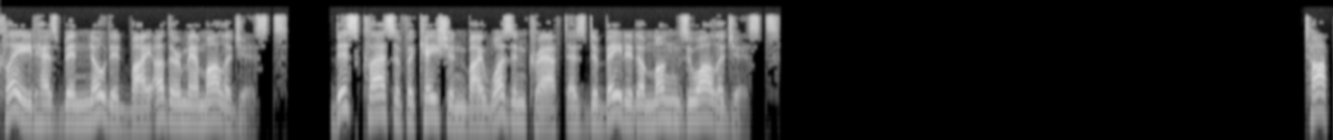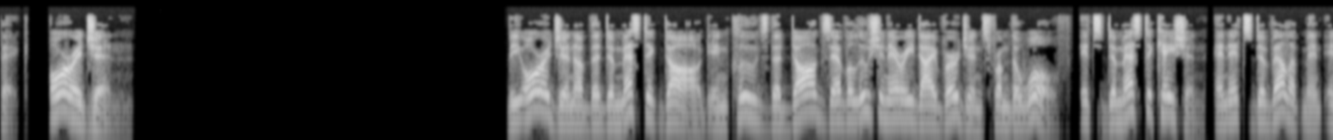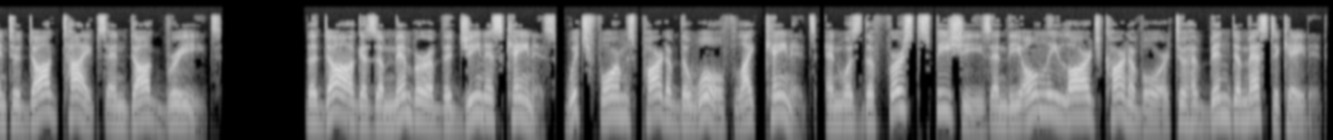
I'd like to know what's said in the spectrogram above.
clade has been noted by other mammalogists. This classification by Wozencraft is debated among zoologists. Topic: Origin. The origin of the domestic dog includes the dog's evolutionary divergence from the wolf, its domestication, and its development into dog types and dog breeds. The dog is a member of the genus Canis, which forms part of the wolf-like canids, and was the first species and the only large carnivore to have been domesticated.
